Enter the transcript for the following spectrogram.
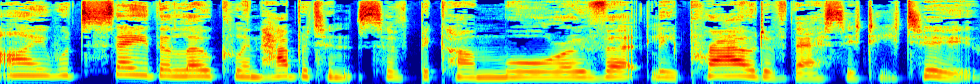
I would say the local inhabitants have become more overtly proud of their city too.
